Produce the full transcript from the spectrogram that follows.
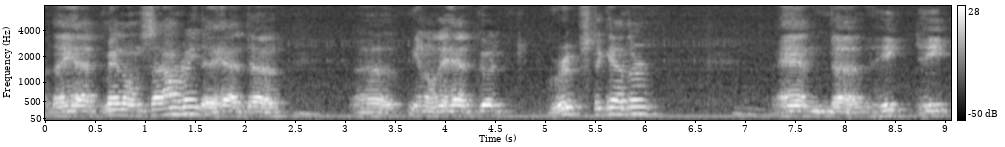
They had men on salary. They had, uh, uh, you know, they had good groups together. And uh, he, he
